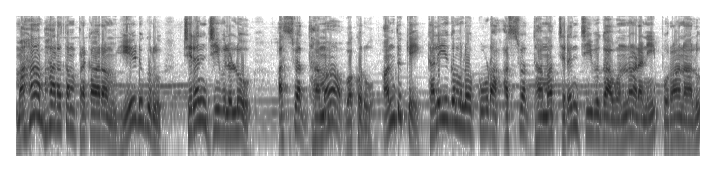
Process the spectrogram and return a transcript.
మహాభారతం ప్రకారం ఏడుగురు చిరంజీవులలో అశ్వత్థామ ఒకరు. అందుకే కలియుగంలో కూడా అశ్వత్థామ చిరంజీవిగా ఉన్నాడని పురాణాలు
